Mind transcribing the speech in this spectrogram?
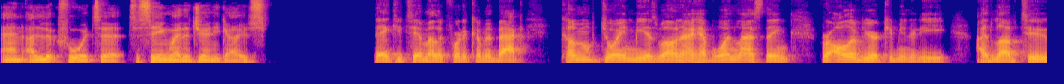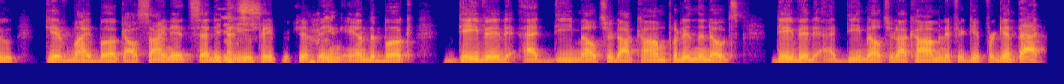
And I look forward to to seeing where the journey goes. Thank you, Tim. I look forward to coming back. Come join me as well. And I have one last thing for all of your community. I'd love to give my book. I'll sign it, send it yes. to you, paper shipping, and the book, david at dmeltzer.com. Put it in the notes, david at dmeltzer.com. And if you get, forget that,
